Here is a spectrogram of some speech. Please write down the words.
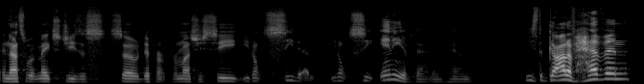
And that's what makes Jesus so different from us. You see, you don't see that. You don't see any of that in him. He's the God of heaven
